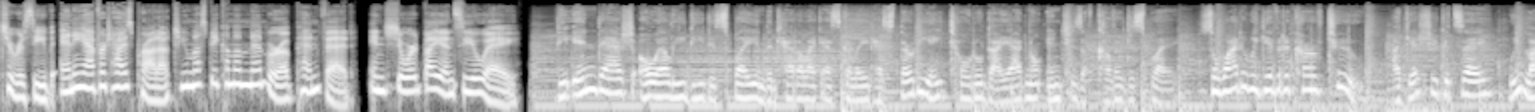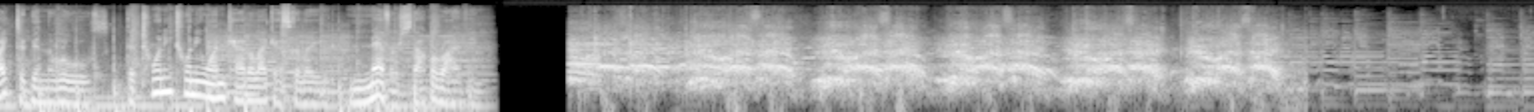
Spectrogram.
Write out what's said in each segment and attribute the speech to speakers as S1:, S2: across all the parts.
S1: To receive any advertised product, you must become a member of PenFed, insured by NCUA.
S2: The in-dash OLED display in the Cadillac Escalade has 38 total diagonal inches of color display. So why do we give it a curve too? I guess you could say we like to bend the rules. The 2021 Cadillac Escalade never stop arriving.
